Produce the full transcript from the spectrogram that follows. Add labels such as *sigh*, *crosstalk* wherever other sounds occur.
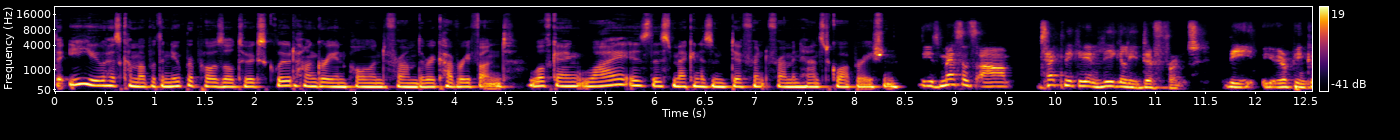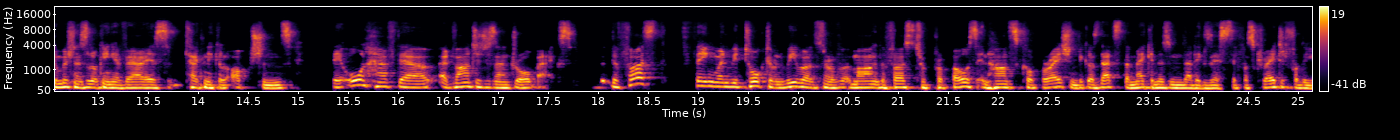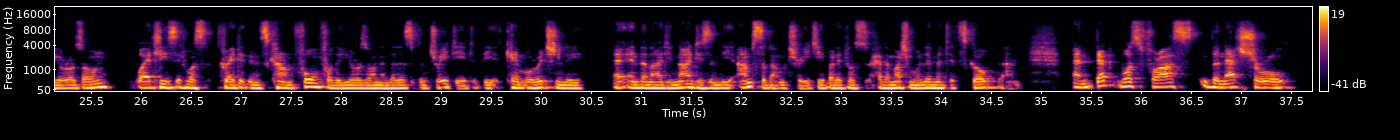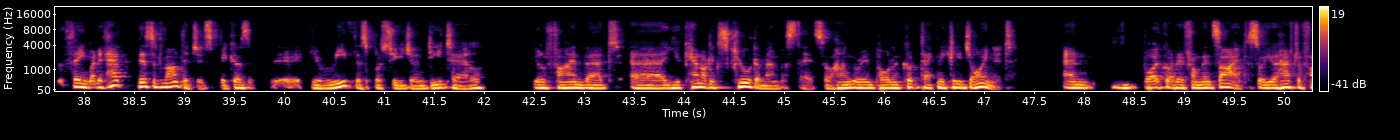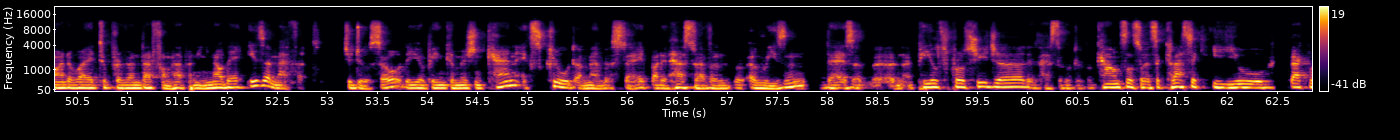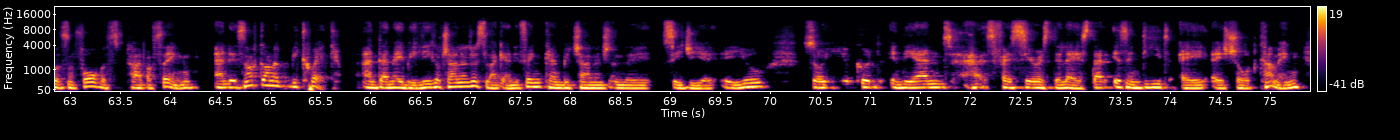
The EU has come up with a new proposal to exclude Hungary and Poland from the Recovery Fund. Wolfgang, why is this mechanism different from enhanced cooperation? These methods are technically and legally different. The European Commission is looking at various technical options. They all have their advantages and drawbacks. The first thing when we talked and we were sort of among the first to propose enhanced cooperation because that's the mechanism that exists. It was created for the Eurozone, or at least it was created in its current form for the Eurozone in the Lisbon Treaty. It, came originally uh, in the 1990s in the Amsterdam Treaty, but it was had a much more limited scope then. And that was for us the natural thing, but it had disadvantages because if you read this procedure in detail, you'll find that uh, you cannot exclude a member state. So Hungary and Poland could technically join it and boycott it from inside. So you have to find a way to prevent that from happening. Now, there is a method to do so. The European Commission can exclude a member state, but it has to have a, a reason. There is a, an appeals procedure. It has to go to the council. So it's a classic EU backwards and forwards type of thing. And it's not going to be quick. And there may be legal challenges, like anything can be challenged in the CJEU. So you could, in the end, face serious delays. That is indeed a, a shortcoming.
